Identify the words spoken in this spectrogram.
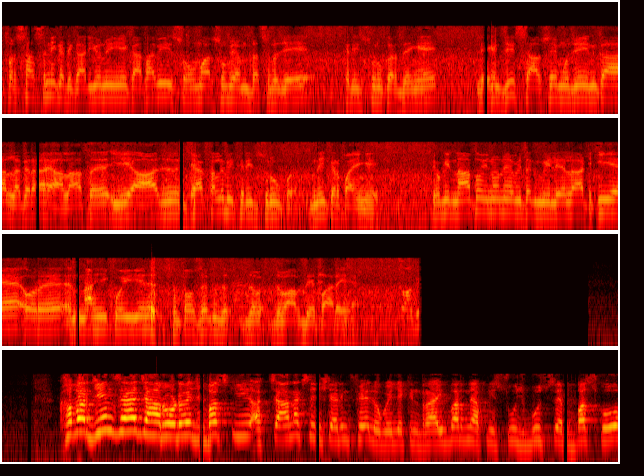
प्रशासनिक अधिकारियों ने ये कहा था भी सोमवार सुबह हम 10 बजे खरीद शुरू कर देंगे, लेकिन जिस हिसाब से मुझे इनका लग रहा है हालात है, ये आज क्या कल भी खरीद शुरू नहीं कर पाएँगे। क्योंकि ना तो इन्होंने अभी तक मिले अलाट की है और ना ही कोई ये संतोषजनक जवाब दे पा रहे हैं। खबर जींद से है जहाँ रोडवेज़ बस की अचानक से स्टेयरिंग फेल हो गई, लेकिन ड्राइवर ने अपनी सूझबूझ से बस को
